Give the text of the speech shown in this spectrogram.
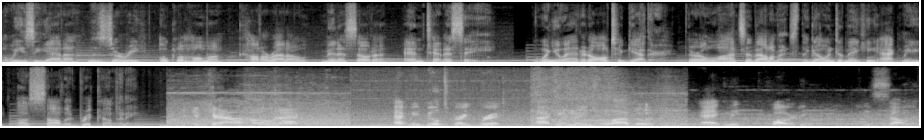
Louisiana, Missouri, Oklahoma, Colorado, Minnesota, and Tennessee. When you add it all together, there are lots of elements that go into making Acme a solid brick company. You can count on Acme. Acme builds great brick. Acme means reliability. Acme quality is solid.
